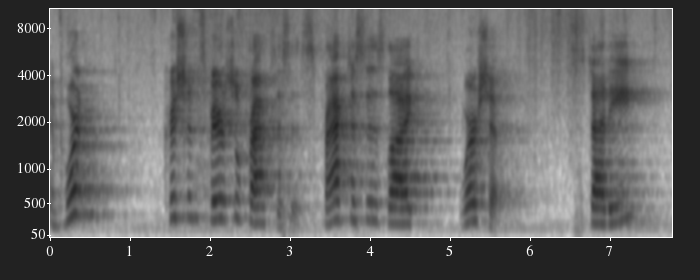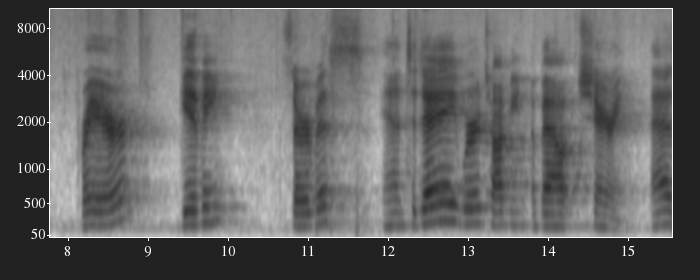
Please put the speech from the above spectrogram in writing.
important Christian spiritual practices. Practices like worship, study, prayer, giving, service, and today we're talking about sharing, as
